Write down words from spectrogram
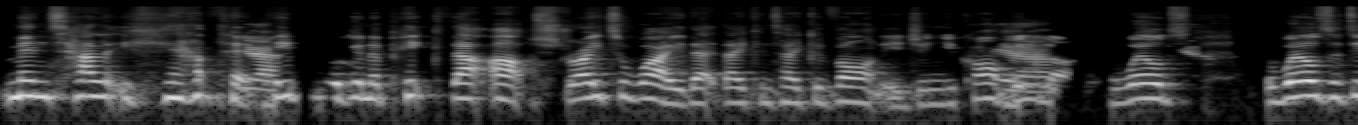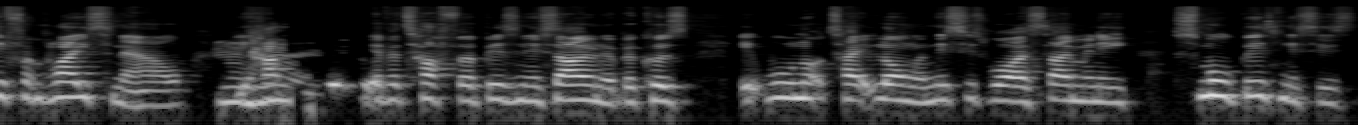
mentality out there, yeah. people are going to pick that up straight away that they can take advantage. And you can't yeah. be like the world's the world's a different place now. Mm-hmm. You have mm-hmm. to bit of a tougher business owner because it will not take long. And this is why so many small businesses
